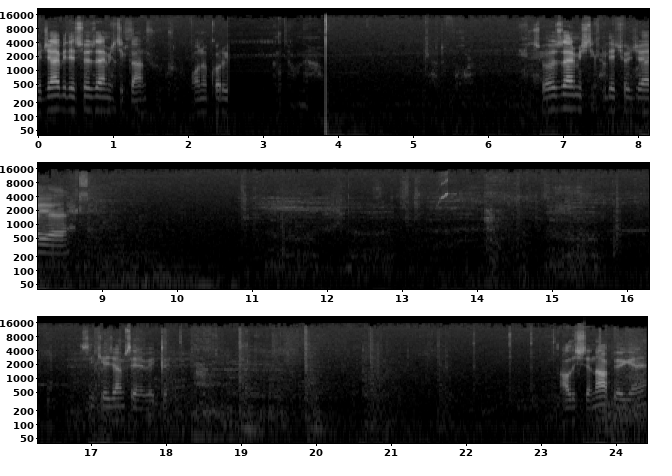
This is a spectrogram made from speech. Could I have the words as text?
Çocuğa bir de söz vermiştik lan. Onu koru. Söz vermiştik bir de çocuğa ya. Sikeceğim seni bekle. Al işte ne yapıyor gene?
